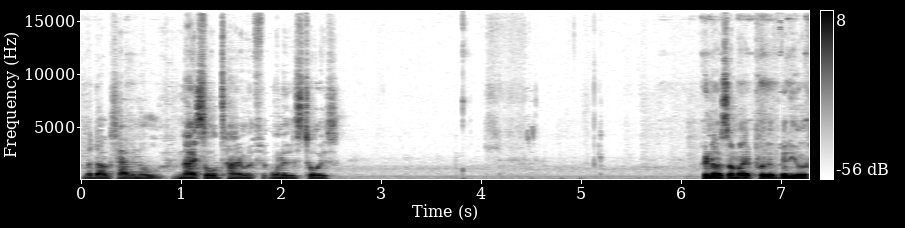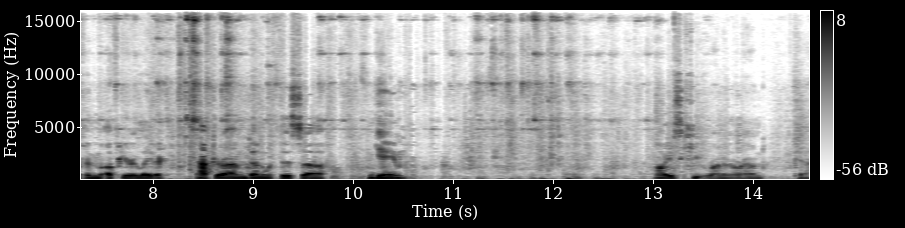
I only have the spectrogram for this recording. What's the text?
My dog's having a nice old time with one of his toys. Who knows, I might put a video of him up here later, after I'm done with this uh, game. Oh, he's cute running around. Okay.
